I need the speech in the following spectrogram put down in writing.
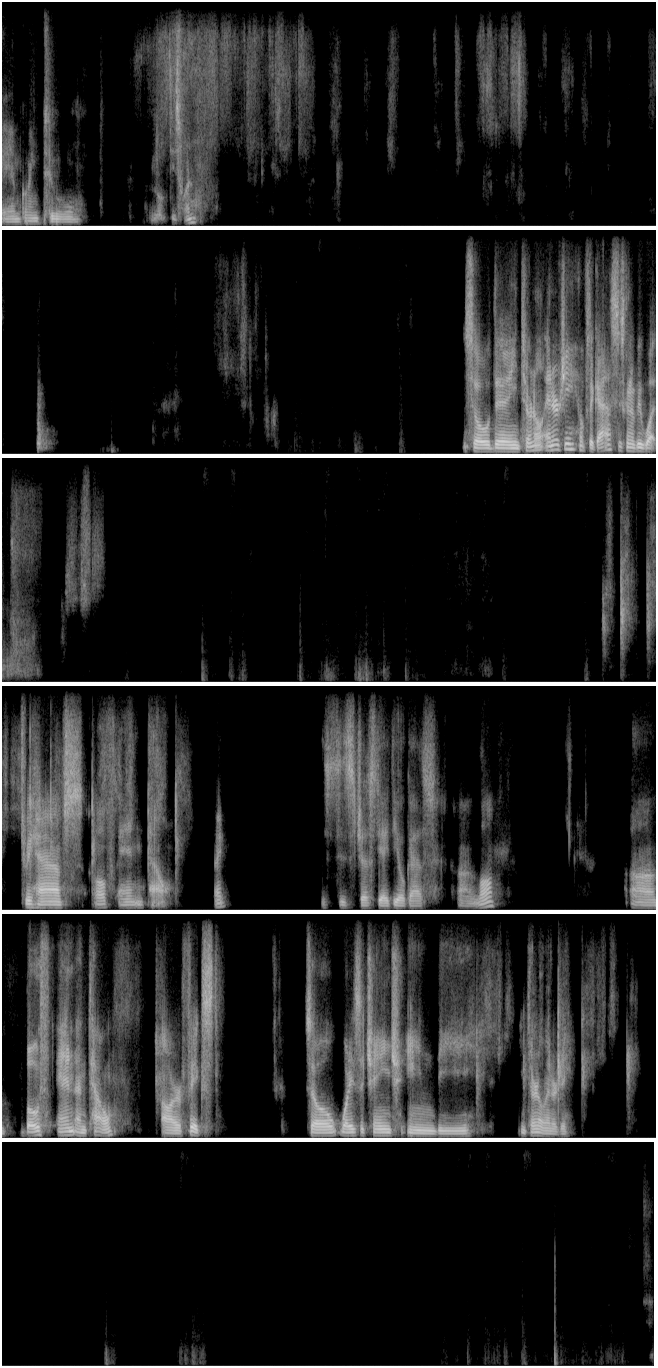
Okay, I'm going to remove this one. So the internal energy of the gas is going to be what? Three halves of n tau, right? This is just the ideal gas uh, law. Uh, both n and tau are fixed. So what is the change in the internal energy.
